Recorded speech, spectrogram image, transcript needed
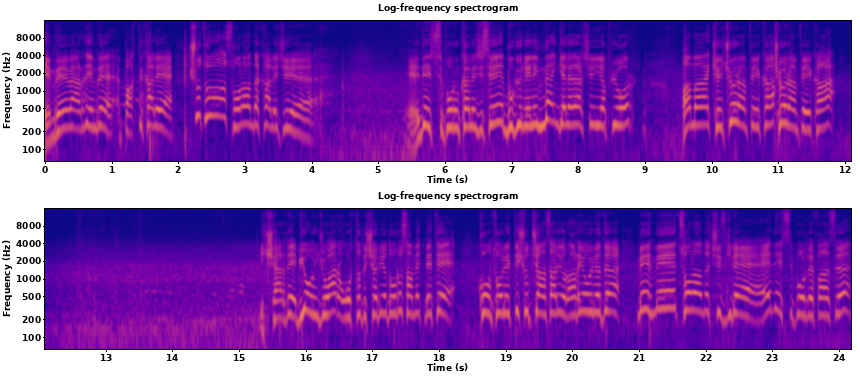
Emre'ye verdi. Emre baktı kaleye. Şutu son anda kaleci. Ede Spor'un kalecisi bugün elinden gelen her şeyi yapıyor. Ama Keçiören FK, Keçiören FK İçeride bir oyuncu var. Orta dışarıya doğru Samet Mete kontrol etti. Şut şansı arıyor. Araya oynadı. Mehmet son anda çizgide. Ede Spor defansı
